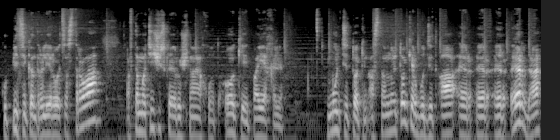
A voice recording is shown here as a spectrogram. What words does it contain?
Купить и контролировать острова. Автоматическая ручная охота. Окей, поехали. Мультитокен. Основной токен будет ARRRR, да?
